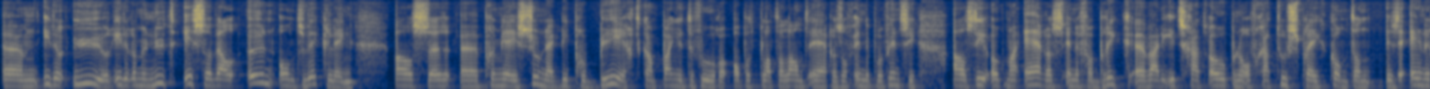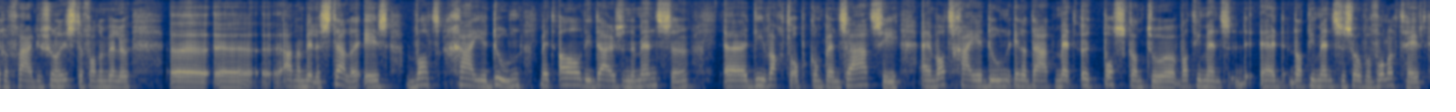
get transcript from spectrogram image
um, ieder uur, iedere minuut is er wel een ontwikkeling. Als uh, uh, premier Sunak die probeert campagne te voeren op het platteland ergens of in de provincie, als die ook maar ergens in een fabriek uh, waar hij iets gaat openen of gaat toespreken komt, dan is de enige vraag die journalisten van hem willen, aan hem willen stellen is wat ga je doen met al die duizenden mensen uh, die wachten op compensatie? En wat ga je doen inderdaad met het postkantoor wat die mensen, uh, dat die mensen zo vervolgd heeft?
